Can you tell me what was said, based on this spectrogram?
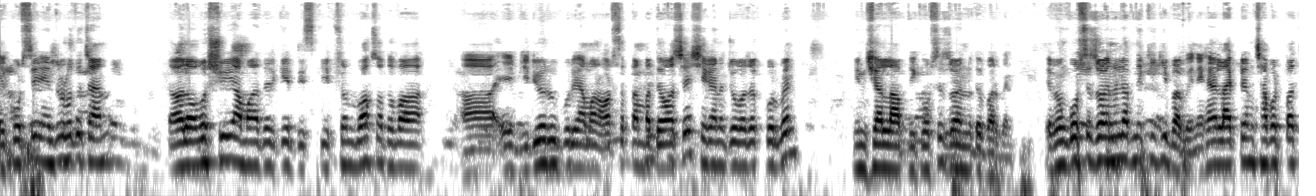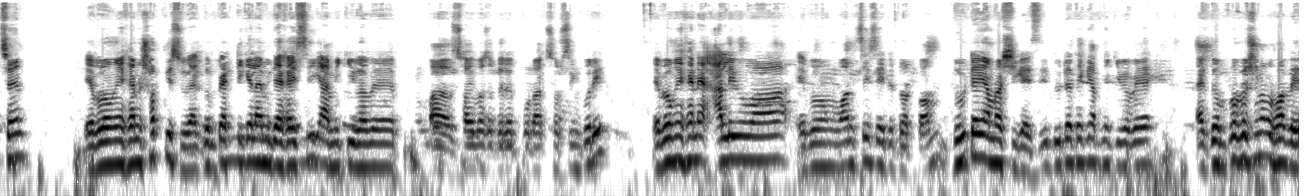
এই কোর্সে এনরোল হতে চান, তাহলে অবশ্যই আমাদেরকে ডিসক্রিপশন বক্স অথবা এই ভিডিওর উপরে আমার হোয়াটসঅ্যাপ নাম্বার দেওয়া আছে, সেখানে যোগাযোগ করবেন। ইনশাল্লাহ আপনি কোর্সে জয়েন হতে পারবেন। এবং কোর্সে জয়েন হলে আপনি কি কি পাবেন? এখানে লাইফ টাইম সাপোর্ট পাচ্ছেন এবং এখানে সবকিছু, একদম প্র্যাকটিক্যাল আমি দেখাইছি, আমি কীভাবে ছয় বছর ধরে প্রোডাক্ট সোর্সিং করি। এবং এখানে আলিবাবা এবং one six eight dot com দুইটাই আমরা শিখাইছি। দুইটা থেকে আপনি কীভাবে একদম প্রফেশনাল ভাবে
